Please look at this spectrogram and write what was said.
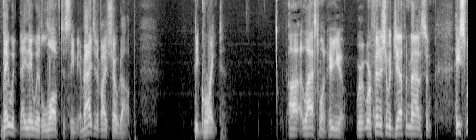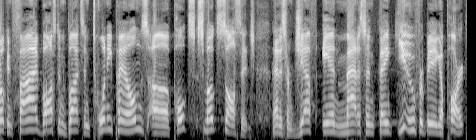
They would. They, they would love to see me. Imagine if I showed up. Be great. Uh, last one. Here you go. We're, we're finishing with Jeff and Madison. He's smoking five Boston butts and 20 pounds of Polk's smoked sausage. That is from Jeff in Madison. Thank you for being a part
